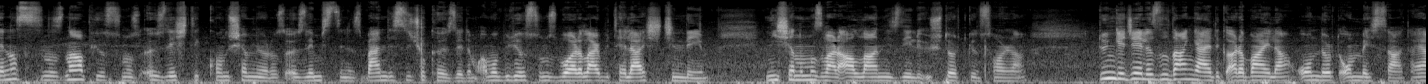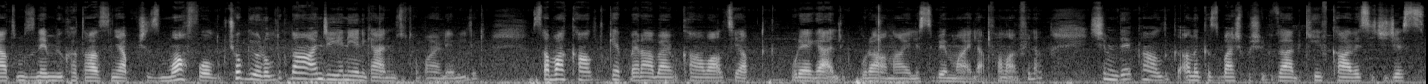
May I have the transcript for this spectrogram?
Neyse nasılsınız, ne yapıyorsunuz? Özleştik, konuşamıyoruz, özlemişsiniz. Ben de sizi çok özledim ama biliyorsunuz bu aralar bir telaş içindeyim. Nişanımız var Allah'ın izniyle 3-4 gün sonra. Dün gece Elazığ'dan geldik arabayla 14-15 saat. Hayatımızın en büyük hatasını yapmışız. Mahvolduk, çok yorulduk. Daha anca yeni yeni kendimizi toparlayabildik. Sabah kalktık hep beraber bir kahvaltı yaptık. Buraya geldik. Burak'ın ailesi, benim ailem falan filan. Şimdi kaldık ana kız baş başa güzel bir keyif kahvesi içeceğiz.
